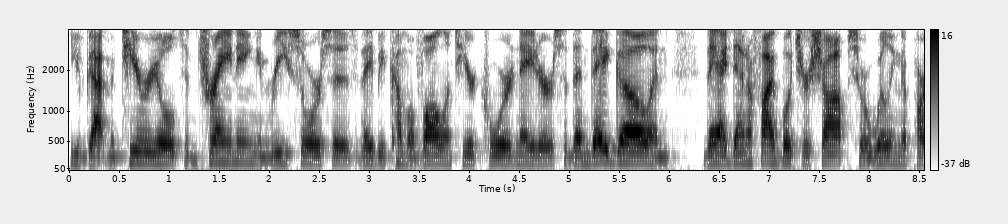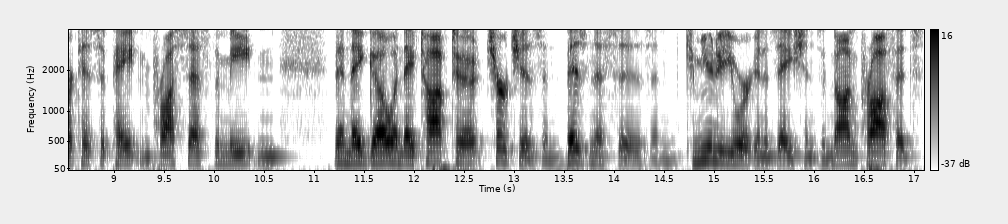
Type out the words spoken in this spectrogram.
You've got materials and training and resources. They become a volunteer coordinator. So then they go and they identify butcher shops who are willing to participate and process the meat and then they go and they talk to churches and businesses and community organizations and nonprofits,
